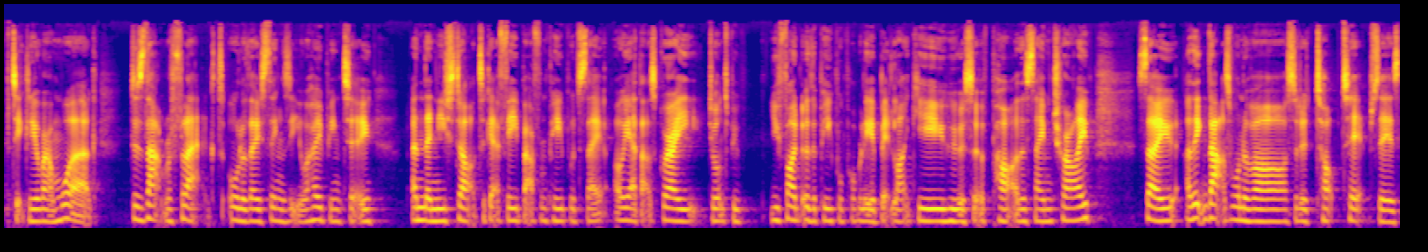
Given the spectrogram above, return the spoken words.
particularly around work, does that reflect all of those things that you were hoping to? And then you start to get feedback from people to say, oh yeah, that's great. Do you want to be? You find other people probably a bit like you who are sort of part of the same tribe. So I think that's one of our sort of top tips is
